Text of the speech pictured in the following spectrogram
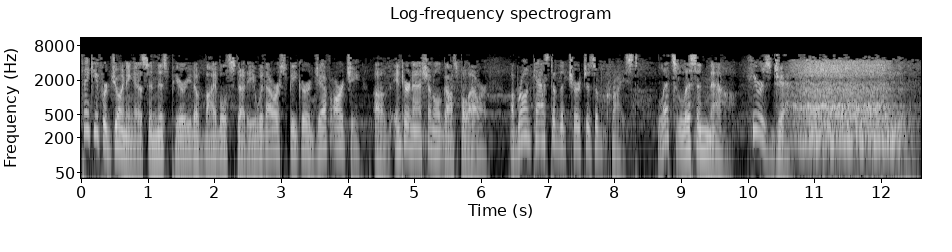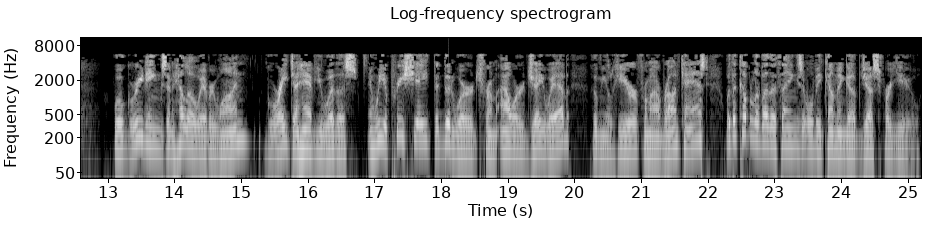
Thank you for joining us in this period of Bible study with our speaker, Jeff Archie of International Gospel Hour, a broadcast of the Churches of Christ. Let's listen now. Here's Jeff. Well, greetings and hello, everyone. Great to have you with us, and we appreciate the good words from our Jay Webb, whom you'll hear from our broadcast, with a couple of other things that will be coming up just for you.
